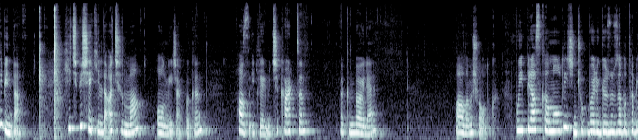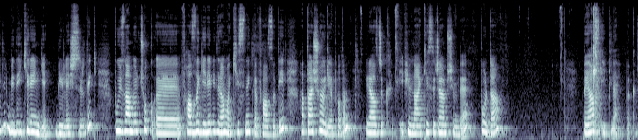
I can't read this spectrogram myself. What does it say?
dibinden. Hiçbir şekilde açılma olmayacak bakın. Fazla iplerimi çıkarttım. Bakın böyle bağlamış olduk. Bu ip biraz kalın olduğu için çok böyle gözünüze batabilir. Bir de iki rengi birleştirdik. Bu yüzden böyle çok fazla gelebilir ama kesinlikle fazla değil. Hatta şöyle yapalım. Birazcık ipimden keseceğim şimdi. Burada beyaz iple bakın.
